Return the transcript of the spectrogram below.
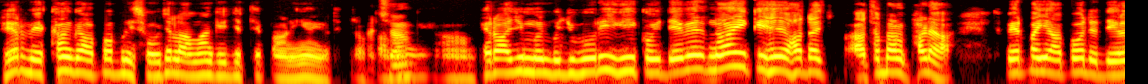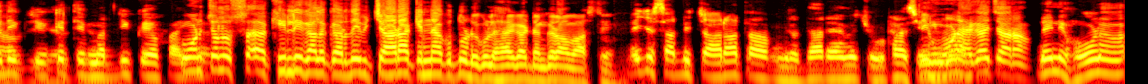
ਫਿਰ ਵੇਖਾਂਗੇ ਆਪਾਂ ਆਪਣੀ ਸੋਚ ਲਾਵਾਂਗੇ ਜਿੱਥੇ ਪਾਣੀ ਹੈ ਉੱਥੇ ਅੱਛਾ। ਪਾਵਾਂਗੇ ਹਾਂ ਫਿਰ ਅੱਜ ਮਜਬੂਰੀ ਹੀ ਕੋਈ ਦੇਵੇ ਨਾ ਹੀ ਕਿਸੇ ਸਾਡਾ ਹੱਥ ਬਾਂਹ ਫੜਾ ਫਿਰ ਭਾਈ ਆਪੋ ਉਹਦੇ ਦਿਲ ਦੀ ਕਿੱਥੇ ਮਰਜ਼ੀ ਕਿਉਂ ਪਾਈ ਹੁਣ ਚਲੋ ਅਖੀਰਲੀ ਗੱਲ ਕਰਦੇ ਵੀ ਚਾਰਾ ਕਿੰਨਾ ਕੁ ਤੁਹਾਡੇ ਕੋਲ ਹੈਗਾ ਡੰਗਰਾਂ ਵਾਸਤੇ? ਨਹੀਂ ਜੇ ਸਾਡੇ ਚਾਰਾ ਤਾਂ ਮਿਲਦਾ ਰਿਹਾ ਮੈਂ ਝੂਠਾ ਸੀ। ਹੁਣ ਹੈਗਾ ਚਾਰਾ? ਨਹੀਂ ਨਹੀਂ ਹੁਣ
